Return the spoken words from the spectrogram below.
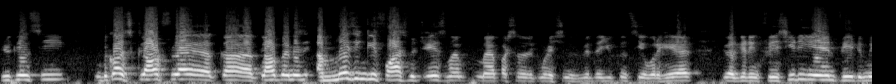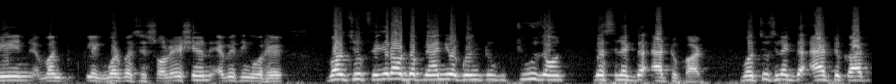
You can see because Cloudflare, uh, Cloudplan is amazingly fast, which is my, my personal recommendation. Is with you can see over here, you are getting free CDN, free domain, one click WordPress installation, everything over here. Once you figure out the plan you are going to choose on, just select the add to cart. Once you select the add to cart,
